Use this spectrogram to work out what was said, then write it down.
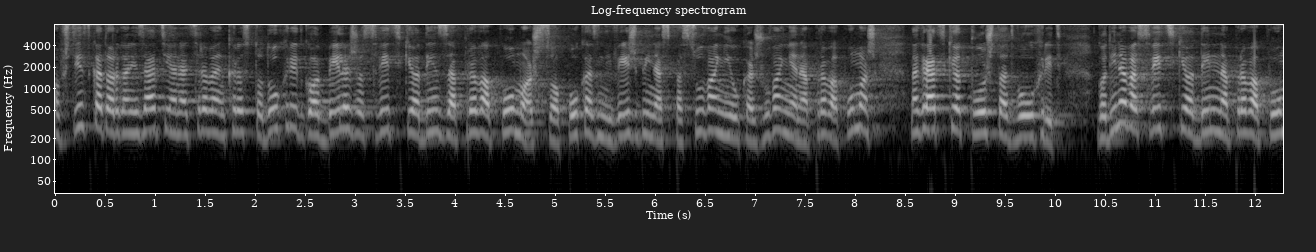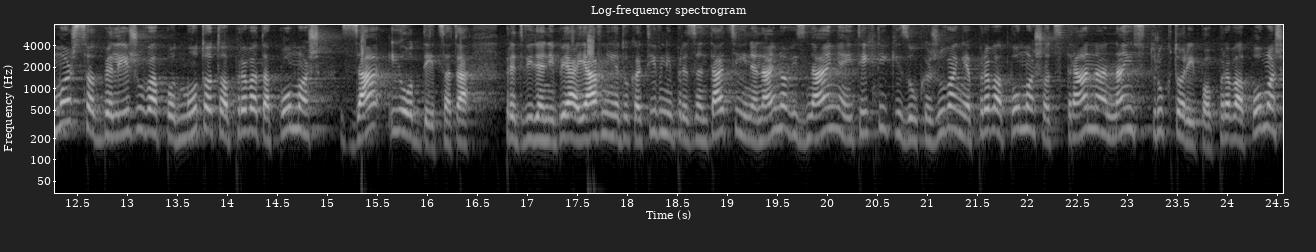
Обштинската организација на Црвен крст од Охрид го одбележа светскиот ден за прва помош со показни вежби на спасување и укажување на прва помош на градскиот плоштад во Охрид. Годинава светскиот ден на прва помош се одбележува под мотото првата помош за и од децата. Предвидени беа јавни едукативни презентации на најнови знаења и техники за укажување прва помош од страна на инструктори по прва помош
